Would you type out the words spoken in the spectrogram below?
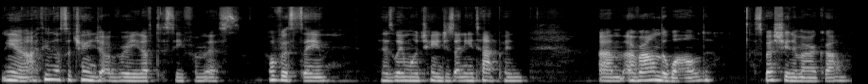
Yeah, I think that's a change that I'd really love to see from this. Obviously, there's way more changes that need to happen um, around the world, especially in America.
